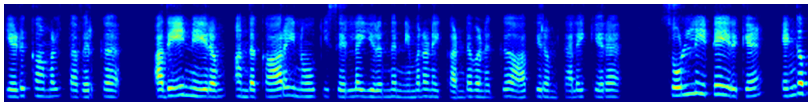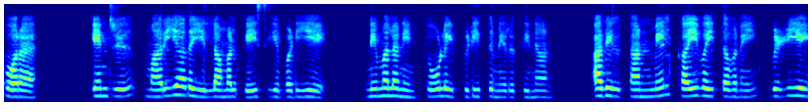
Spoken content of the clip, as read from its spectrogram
எடுக்காமல் தவிர்க்க அதே நேரம் அந்த காரை நோக்கி செல்ல இருந்த நிமலனை கண்டவனுக்கு ஆத்திரம் தலைக்கேற சொல்லிட்டே இருக்கேன். எங்க போற? என்று மரியாதை இல்லாமல் பேசியபடியே நிமலனின் தோளை பிடித்து நிறுத்தினான். அதில் தன்மேல் கை வைத்தவனை விழியை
